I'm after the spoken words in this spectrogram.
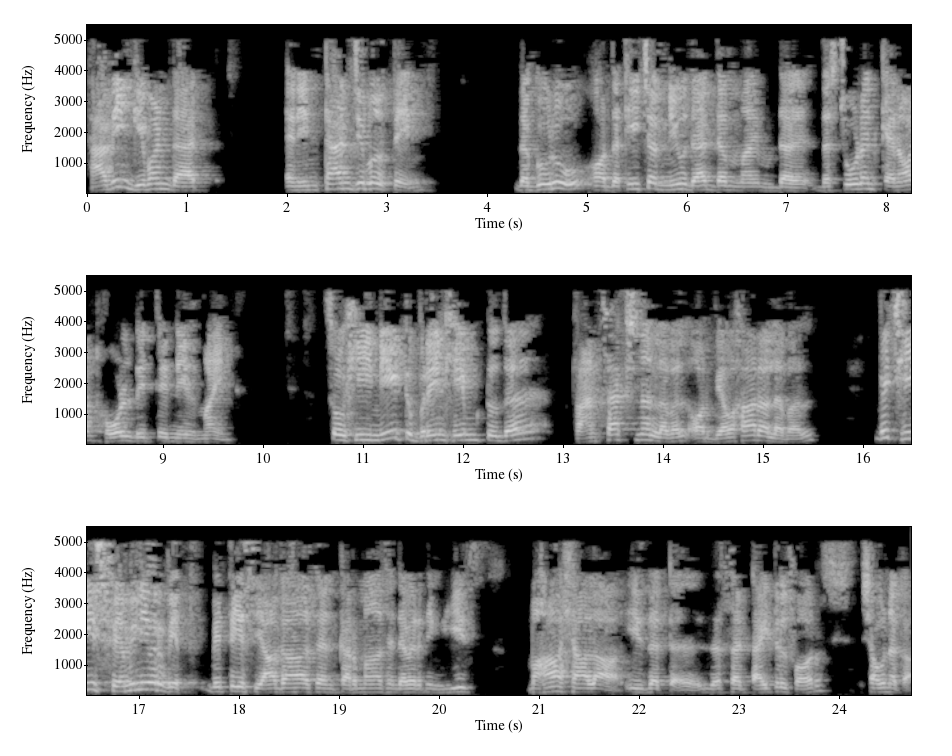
having given that an intangible thing, the guru or the teacher knew that the, the, the student cannot hold it in his mind. So he need to bring him to the transactional level or vyavahara level, which he is familiar with, with his yagas and karmas and everything. He is Mahashala is that, uh, the title for Shaunaka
